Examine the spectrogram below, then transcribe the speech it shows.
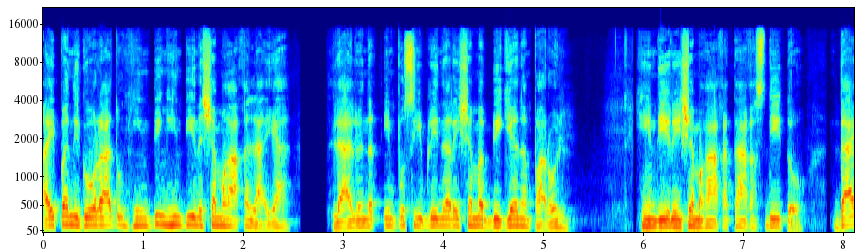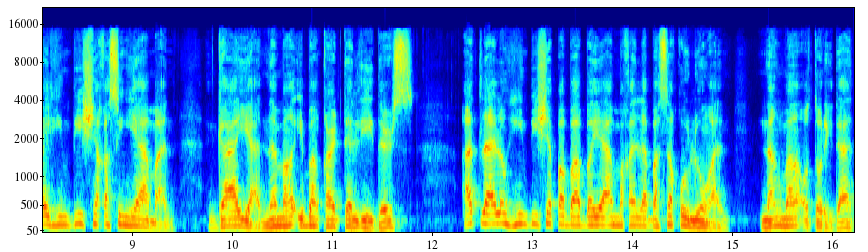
ay paniguradong hinding-hindi na siya makakalaya lalo na't imposible na rin siya mabigyan ng parol. Hindi rin siya makakatakas dito dahil hindi siya kasing yaman gaya ng mga ibang cartel leaders at lalong hindi siya pababayaang makalabas sa kulungan ng mga otoridad.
